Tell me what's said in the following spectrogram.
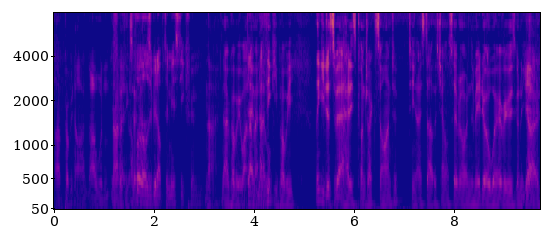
uh, probably not. I, I wouldn't. No, I don't say think I so. thought no. that was a bit optimistic from. No, no, probably won't. I, mean, I think he probably, I think he just about had his contract signed to, to you know start with Channel Seven or in the media or wherever he was going to Yeah. go.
